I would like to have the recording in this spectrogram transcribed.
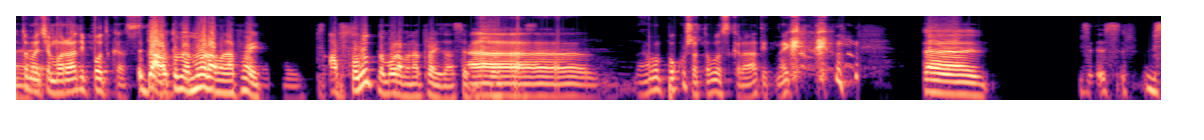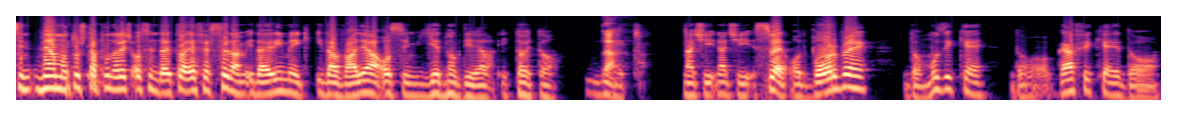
o tome e, ćemo raditi podcast. Da, o tome moramo napraviti. Apsolutno moramo napraviti zasebni podcast. A, ajmo pokušati ovo skratiti nekako. E, mislim, nemamo tu šta puno reći, osim da je to FF7 i da je remake i da valja osim jednog dijela. I to je to. Da, Eto. Znači, znači sve od borbe do muzike, do grafike, do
